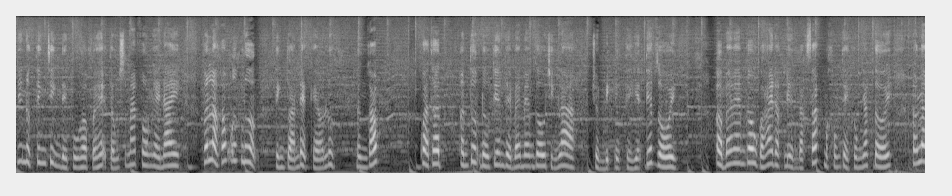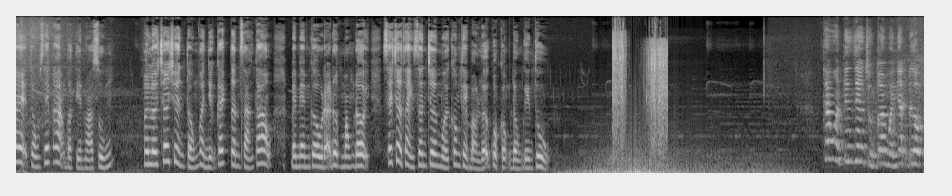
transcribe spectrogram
nhưng được tinh chỉnh để phù hợp với hệ thống smartphone ngày nay, vẫn là góc ước lượng, tính toán để kéo lực nâng góc. Quả thật, ấn tượng đầu tiên về BMM Go chính là chuẩn bị được thể hiện tiếp rồi. Ở BMM Go có hai đặc điểm đặc sắc mà không thể không nhắc tới, đó là hệ thống xếp hạng và tiến hóa súng. Với lối chơi truyền thống và những cách tân sáng tạo, BMM Go đã được mong đợi sẽ trở thành sân chơi mới không thể bỏ lỡ của cộng đồng game thủ. Theo nguồn tin riêng chúng tôi mới nhận được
